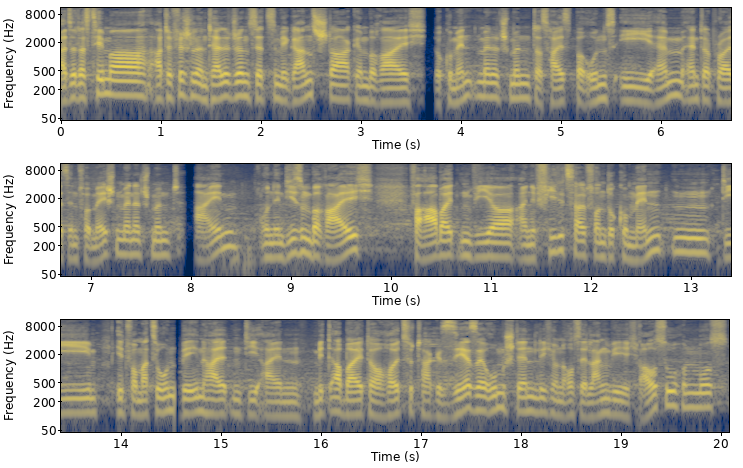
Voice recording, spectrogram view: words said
Also das Thema Artificial Intelligence setzen wir ganz stark im Bereich Dokumentenmanagement, das heißt bei uns EIM, Enterprise Information Management, ein. Und in diesem Bereich verarbeiten wir eine Vielzahl von Dokumenten, die Informationen beinhalten, die ein Mitarbeiter heutzutage sehr, sehr umständlich und auch sehr langwierig raussuchen muss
